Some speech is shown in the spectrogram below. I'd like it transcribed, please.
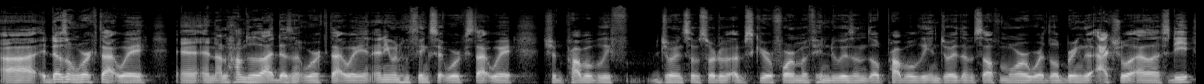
Uh, it doesn't work that way, and, and, Alhamdulillah, it doesn't work that way. And anyone who thinks it works that way should probably f- join some sort of obscure form of Hinduism. They'll probably enjoy themselves more, where they'll bring the actual LSD,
